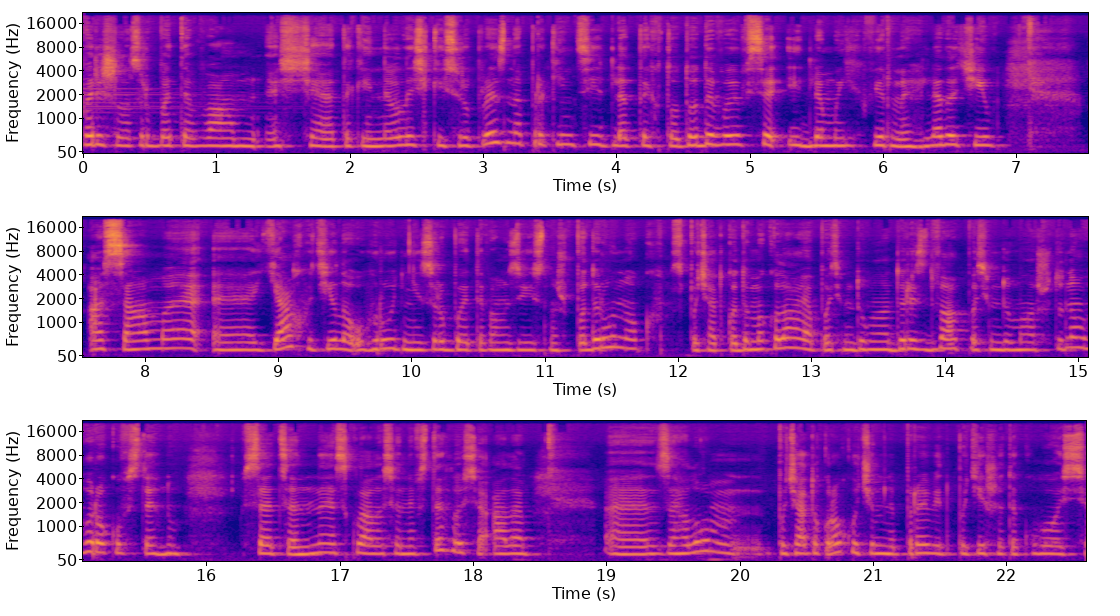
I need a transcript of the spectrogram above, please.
Вирішила зробити вам ще такий невеличкий сюрприз наприкінці для тих, хто додивився, і для моїх вірних глядачів. А саме е, я хотіла у грудні зробити вам, звісно ж, подарунок. Спочатку до Миколая, потім думала до Різдва, потім думала, що до Нового року встигну. Все це не склалося, не встиглося, але е, загалом початок року чим не привід потішити когось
